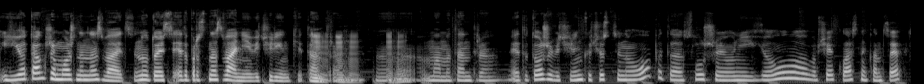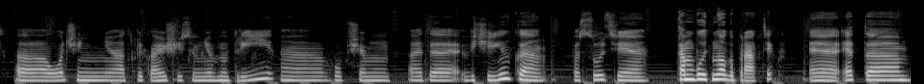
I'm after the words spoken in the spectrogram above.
Ее также можно назвать. Ну, то есть это просто название вечеринки тантра. Mm-hmm. Mm-hmm. Мама тантра. Это тоже вечеринка чувственного опыта. Слушай, у нее вообще классный концепт, очень откликающийся мне внутри. В общем, это вечеринка, по сути, там будет много практик. Э, это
